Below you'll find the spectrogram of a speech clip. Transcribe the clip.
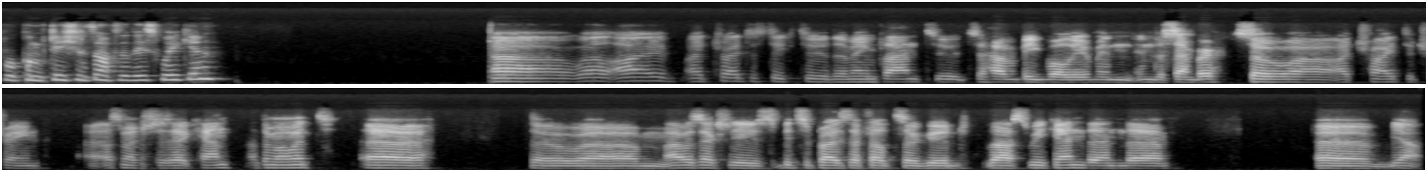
for competitions after this weekend? Uh, well, I I tried to stick to the main plan to to have a big volume in in December. So uh, I tried to train as much as I can at the moment. Uh, so um, I was actually a bit surprised I felt so good last weekend, and uh, uh, yeah,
